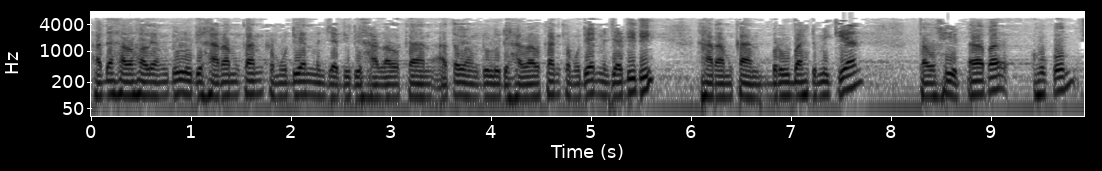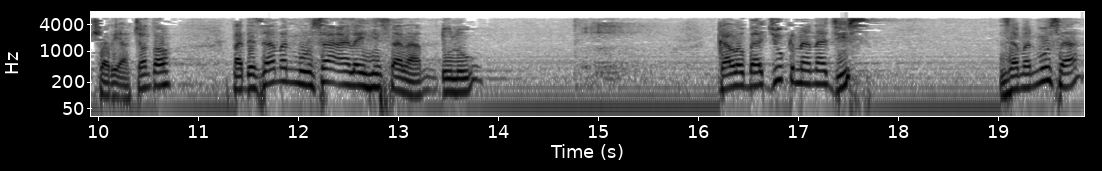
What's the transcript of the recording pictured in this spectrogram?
Ada hal-hal yang dulu diharamkan kemudian menjadi dihalalkan atau yang dulu dihalalkan kemudian menjadi diharamkan. Berubah demikian tauhid apa hukum syariah. Contoh pada zaman Musa alaihi salam dulu kalau baju kena najis zaman Musa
